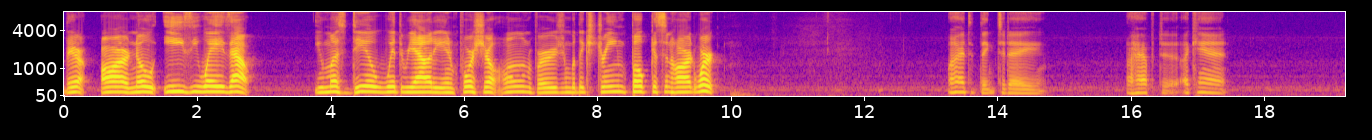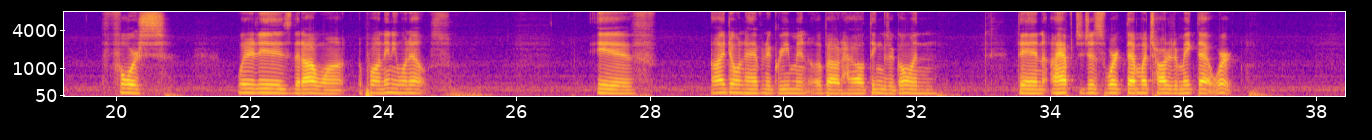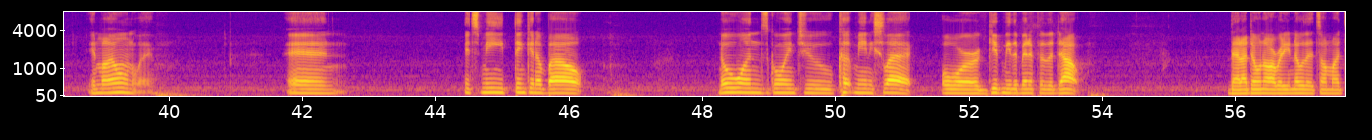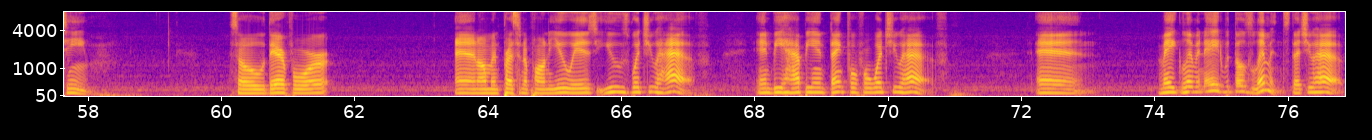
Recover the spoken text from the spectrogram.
There are no easy ways out. You must deal with reality and force your own version with extreme focus and hard work. I had to think today. I have to, I can't force what it is that I want upon anyone else. If I don't have an agreement about how things are going, then I have to just work that much harder to make that work in my own way. And it's me thinking about no one's going to cut me any slack or give me the benefit of the doubt that I don't already know that's on my team. So, therefore, and I'm impressing upon you is use what you have and be happy and thankful for what you have. And make lemonade with those lemons that you have.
